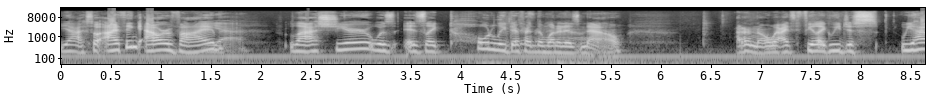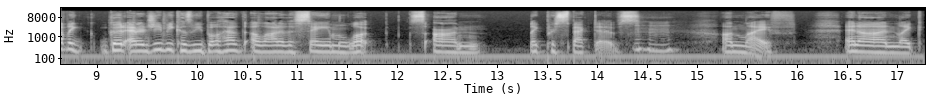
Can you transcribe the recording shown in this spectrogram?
Yeah, so I think our vibe yeah. last year was is like totally different, than Different what it than is now, now. I don't know. I feel like we just we have like good energy because we both have a lot of the same looks on like perspectives Mm-hmm. On life and on like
